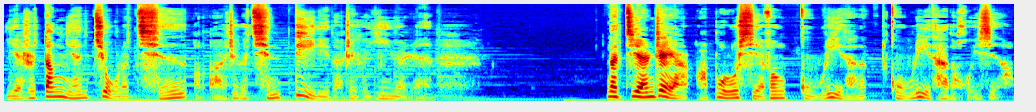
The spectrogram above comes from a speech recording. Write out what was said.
也是当年救了秦啊这个秦弟弟的这个音乐人。那既然这样啊，不如写封鼓励他的鼓励他的回信啊。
